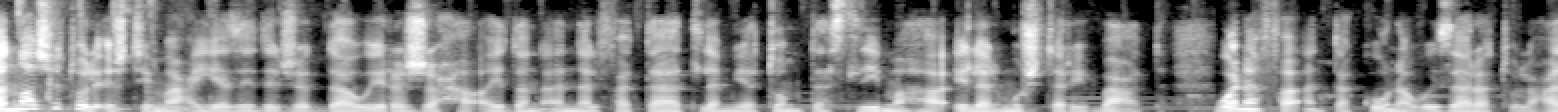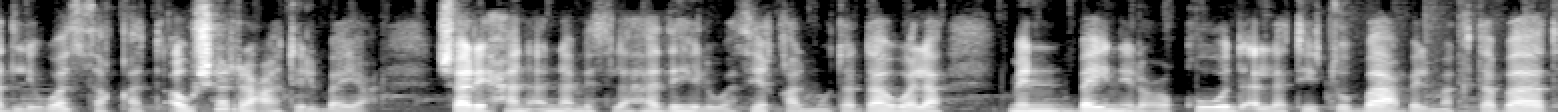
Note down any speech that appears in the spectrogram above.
الناشط الاجتماعي يزيد الجداوي رجح أيضا أن الفتاة لم يتم تسليمها إلى المشتري بعد ونفى أن تكون وزارة العدل وثقت أو شرعت البيع شارحا أن مثل هذه الوثيقة المتداولة من بين العقود التي تباع بالمكتبات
